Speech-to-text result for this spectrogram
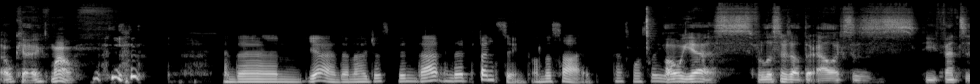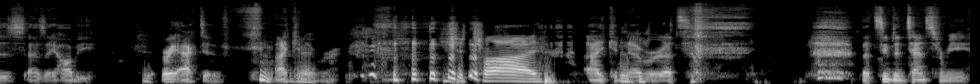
okay. Wow. and then yeah, and then I just been that, and then fencing on the side. That's mostly. it. Oh yes, for listeners out there, Alex is he fences as a hobby. Very active. I can Yeah. never. you should try. I can never. That's that seems intense for me.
